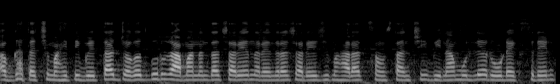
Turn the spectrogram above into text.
अपघाताची माहिती मिळताच जगद्गुरू रामानंदाचार्य नरेंद्राचार्यजी महाराज संस्थांची विनामूल्य रोड ॲक्सिडेंट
